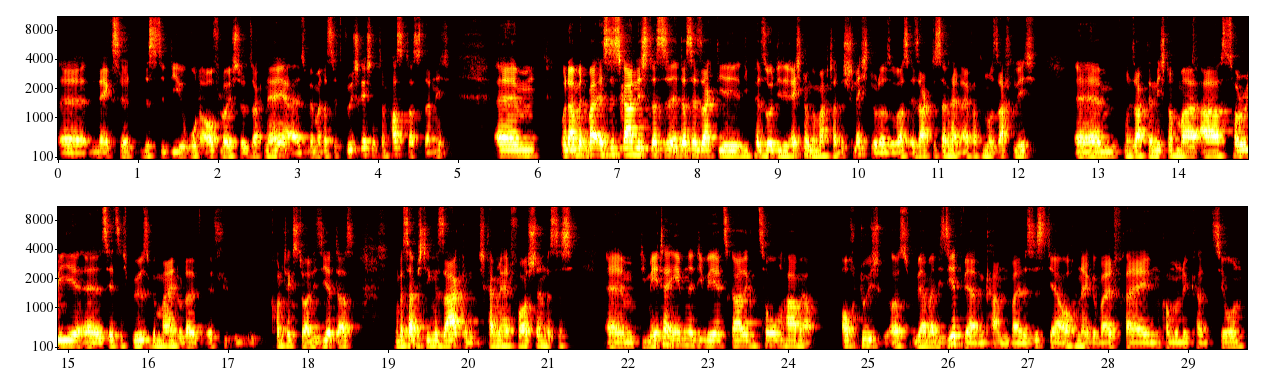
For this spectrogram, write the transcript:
äh, eine Excel-Liste, die rot aufleuchtet und sagt, nee, also wenn man das jetzt durchrechnet, dann passt das da nicht. Ähm, und damit es ist gar nicht, dass, dass er sagt, die, die Person, die die Rechnung gemacht hat, ist schlecht oder sowas. Er sagt es dann halt einfach nur sachlich ähm, und sagt dann nicht nochmal, ah, sorry, äh, ist jetzt nicht böse gemeint oder äh, kontextualisiert das. Und das habe ich denen gesagt und ich kann mir halt vorstellen, dass das ähm, die Metaebene, die wir jetzt gerade gezogen haben, auch durchaus verbalisiert werden kann, weil es ist ja auch in der gewaltfreien Kommunikation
